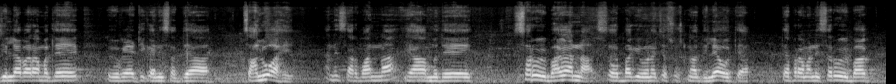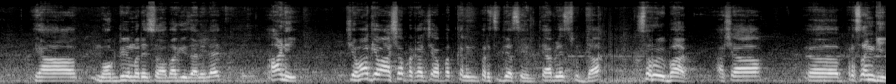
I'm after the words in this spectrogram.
जिल्हाभरामध्ये वेगवेगळ्या ठिकाणी सध्या चालू आहे. आणि सर्वांना यामध्ये सर्व विभागांना सहभागी होण्याच्या सूचना दिल्या होत्या. त्याप्रमाणे सर्व विभाग या मॉकड्रिलमध्ये सहभागी झालेले आहेत. आणि जेव्हा केव्हा अशा प्रकारची आपत्कालीन परिस्थिती असेल त्यावेळेससुद्धा सर्व विभाग अशा प्रसंगी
